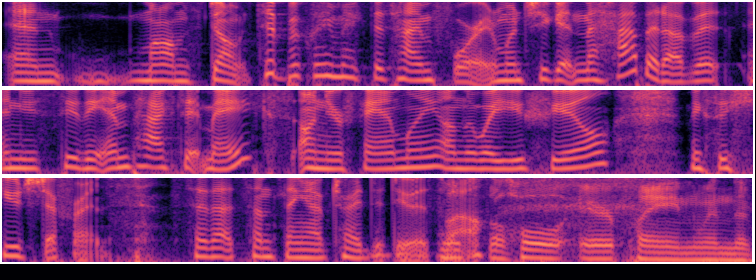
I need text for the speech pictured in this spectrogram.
And moms don't typically make the time for it. And once you get in the habit of it and you see the impact it makes on your family on the way you feel makes a huge difference. So that's something i've tried to do as well. the whole airplane when the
